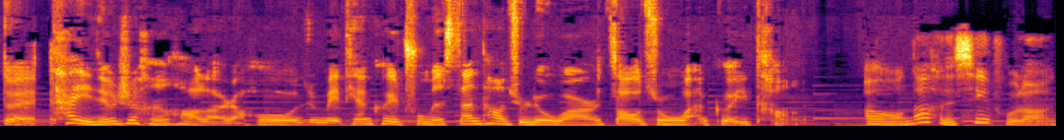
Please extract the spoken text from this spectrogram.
对，它已经是很好了，然后就每天可以出门三趟去遛弯，早中晚各一趟。哦，那很幸福了。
